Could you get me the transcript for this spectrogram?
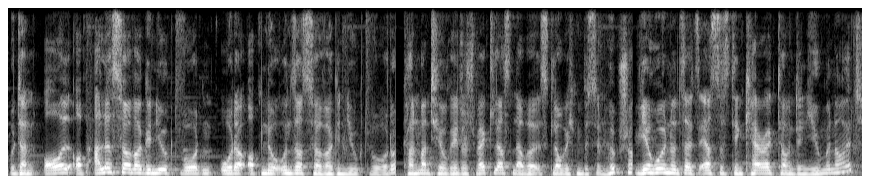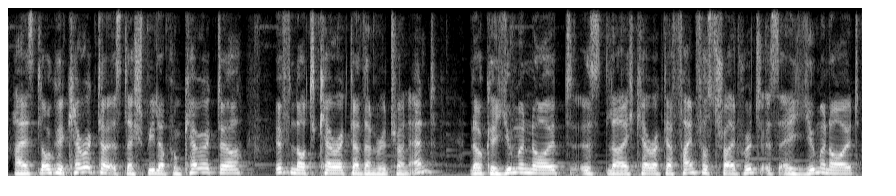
Und dann all, ob alle Server genuked wurden oder ob nur unser Server genuked wurde. Kann man theoretisch weglassen, aber ist, glaube ich, ein bisschen hübscher. Wir holen uns als erstes den Character und den Humanoid. Heißt, Local Character ist gleich Spieler.Character. If not Character, then return end. Local Humanoid ist gleich Character Find First Child, which is a Humanoid.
